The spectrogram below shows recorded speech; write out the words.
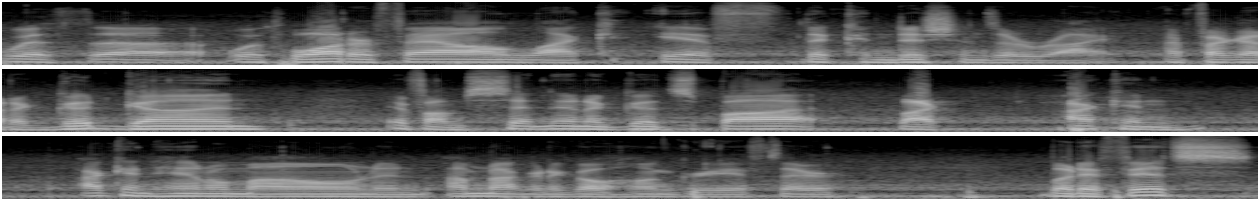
with uh, with waterfowl. Like if the conditions are right. If I got a good gun, if I'm sitting in a good spot, like I can I can handle my own, and I'm not gonna go hungry if they're. But if it's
